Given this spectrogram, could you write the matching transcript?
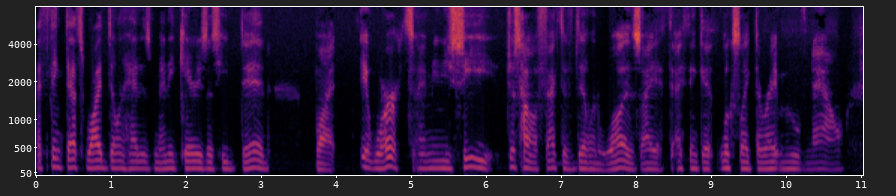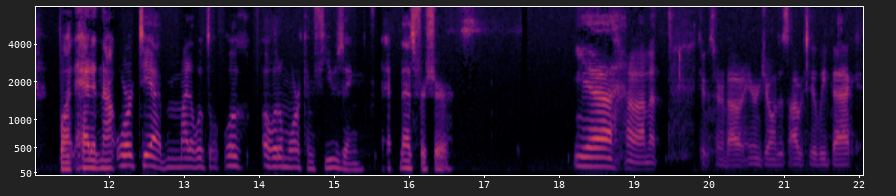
I think that's why Dillon had as many carries as he did, but it worked. I mean, you see just how effective Dillon was. I I think it looks like the right move now. But had it not worked, yeah, it might have looked a, look a little more confusing. That's for sure. Yeah, uh, I'm not too concerned about it. Aaron Jones is obviously a lead back,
